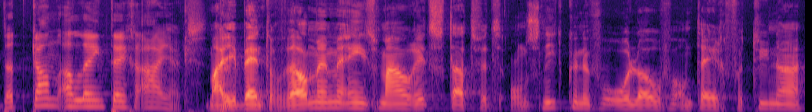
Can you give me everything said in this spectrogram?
dat kan alleen tegen Ajax. Maar je bent toch wel met me eens, Maurits, dat we het ons niet kunnen veroorloven om tegen Fortuna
